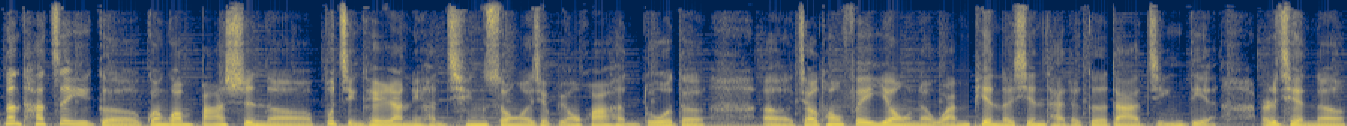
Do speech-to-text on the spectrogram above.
那它这一个观光巴士呢，不仅可以让你很轻松，而且不用花很多的呃交通费用呢，玩遍了仙台的各大景点。而且呢，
